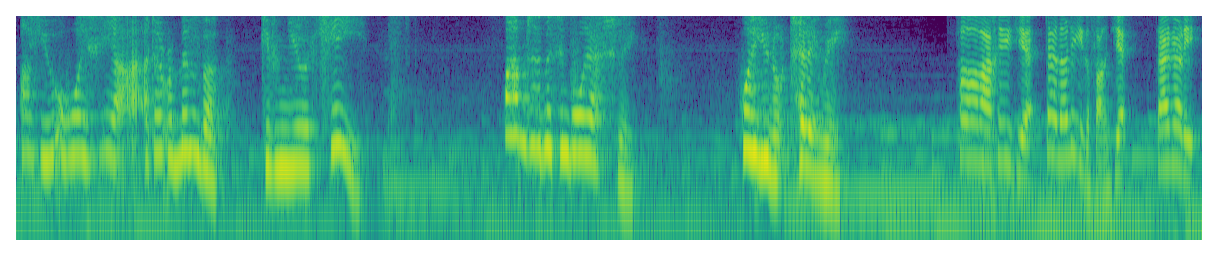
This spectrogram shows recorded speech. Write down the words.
are you always here? I, I don't remember giving you a key. What happened to the missing boy, Ashley? What are you not telling me? 胖胖把黑姐带到另一个房间，在这里，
